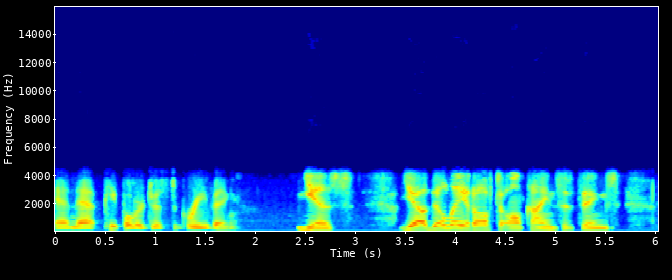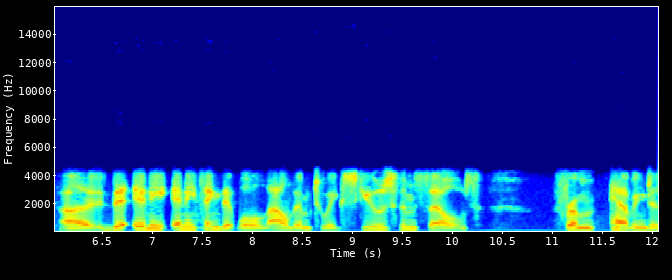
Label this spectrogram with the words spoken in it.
and that people are just grieving. Yes, yeah, they'll lay it off to all kinds of things. Uh, the, any anything that will allow them to excuse themselves from having to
